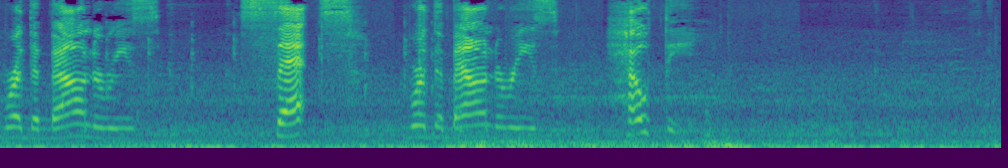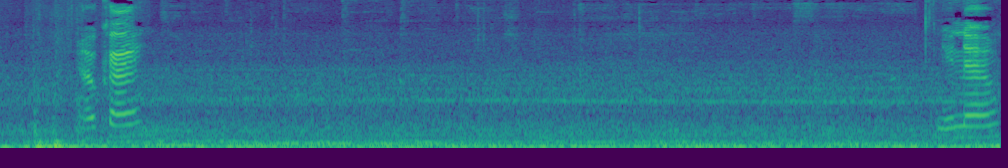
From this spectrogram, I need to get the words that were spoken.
Were the boundaries set? Were the boundaries healthy? Okay. You know,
